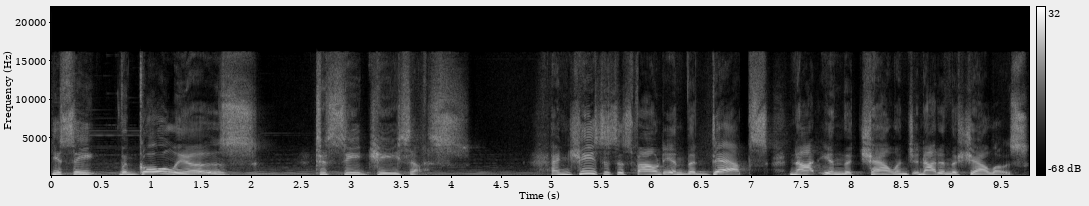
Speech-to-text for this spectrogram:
You see, the goal is to see Jesus. And Jesus is found in the depths, not in the challenge, not in the shallows.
